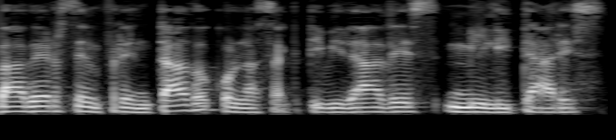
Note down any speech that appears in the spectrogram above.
va a haberse enfrentado con las actividades militares.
